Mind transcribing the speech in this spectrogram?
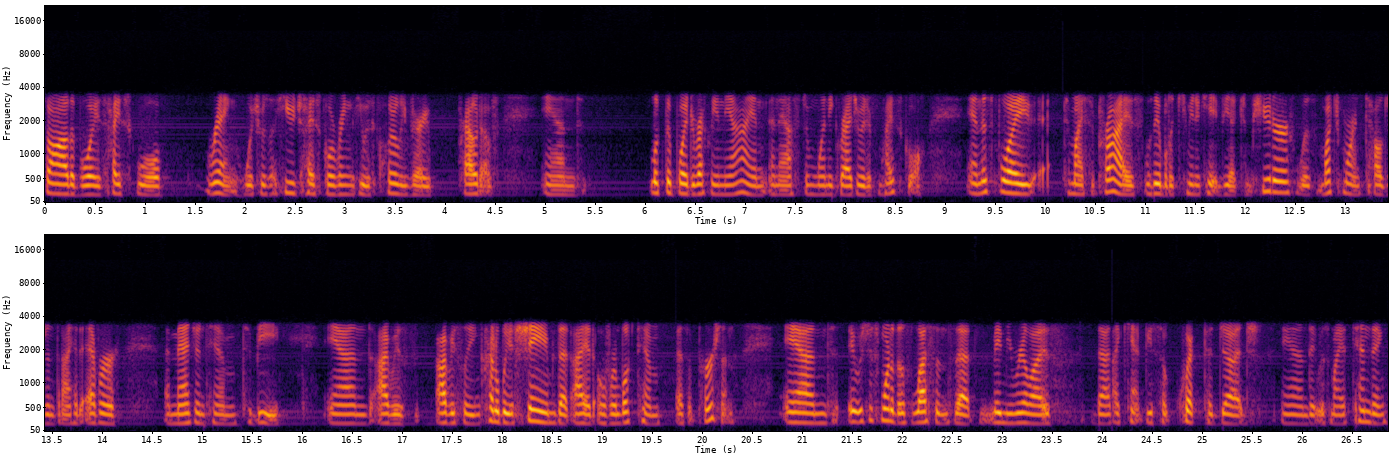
saw the boy's high school ring, which was a huge high school ring that he was clearly very proud of, and looked the boy directly in the eye and, and asked him when he graduated from high school. And this boy, to my surprise, was able to communicate via computer, was much more intelligent than I had ever imagined him to be. And I was obviously incredibly ashamed that I had overlooked him as a person. And it was just one of those lessons that made me realize that I can't be so quick to judge. And it was my attending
